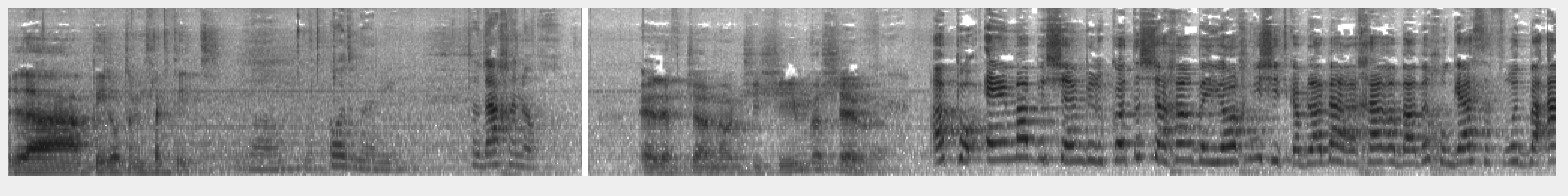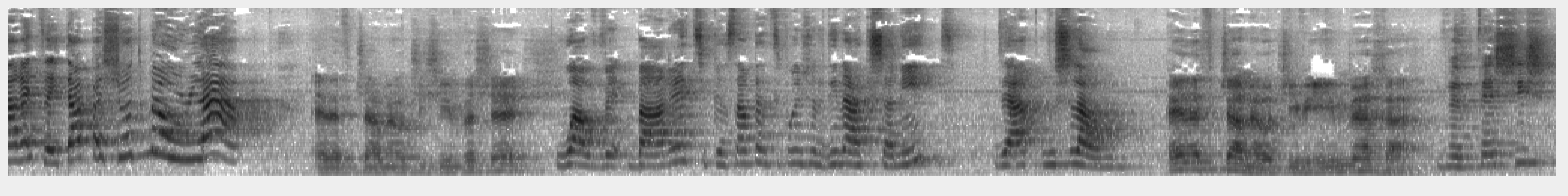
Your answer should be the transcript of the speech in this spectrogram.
לפעילות המפלגתית. וואו, מאוד מעניין. תודה חנוך. 1967. הפואמה בשם ברכות השחר ביוכני שהתקבלה בהערכה רבה בחוגי הספרות בארץ הייתה פשוט מעולה! 1966. וואו, ובארץ, שפרסמת את הסיפורים של דינה העקשנית, זה היה מושלם. 1971. ופשיש,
